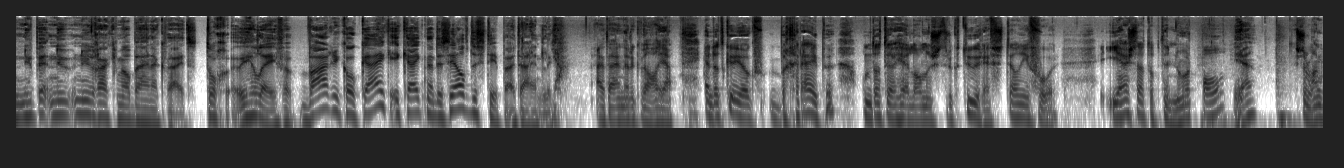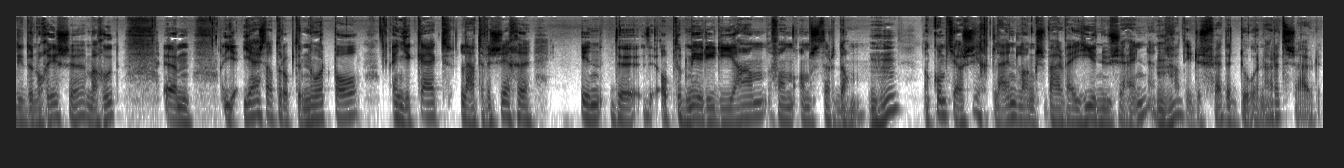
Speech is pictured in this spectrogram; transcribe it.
Nu, ben- nu, nu raak je me al bijna kwijt. Toch eh, heel even. Waar ik ook kijk, ik kijk naar dezelfde stip uiteindelijk. Ja, uiteindelijk wel, ja. En dat kun je ook begrijpen, omdat de heelal een structuur heeft. Stel je voor, jij staat op de Noordpool. Ja? Zolang die er nog is, maar goed. Ehm, jij staat er op de Noordpool en je kijkt, laten we zeggen, in de, op de meridiaan van Amsterdam. Dan komt jouw zichtlijn langs waar wij hier nu zijn. En dan gaat die dus verder door naar het zuiden.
